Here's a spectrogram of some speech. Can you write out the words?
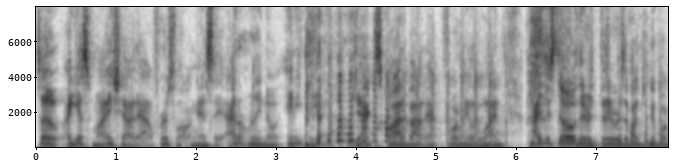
So I guess my shout out, first of all, I'm going to say I don't really know anything jack squat about Formula One. I just know there there was a bunch of people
